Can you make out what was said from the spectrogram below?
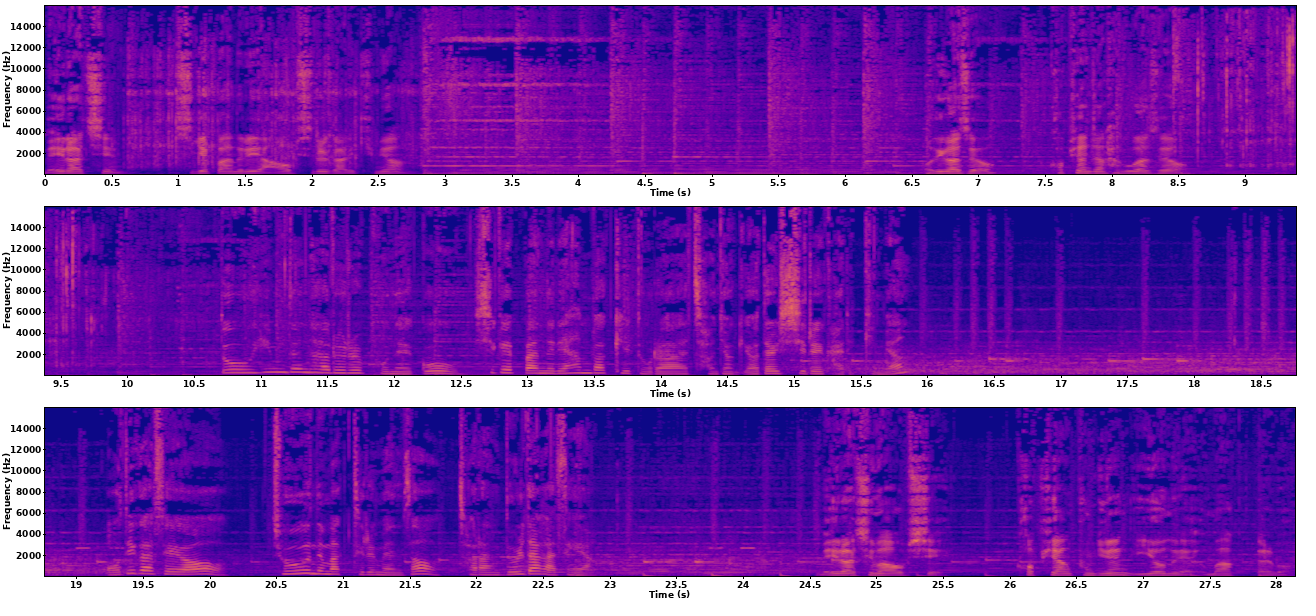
매일 아침 시계바늘이 9시를 가리키면 어디 가세요? 커피 한 잔 하고 가세요. 또 힘든 하루를 보내고 시계바늘이 한 바퀴 돌아 저녁 8시를 가리키면 어디 가세요? 좋은 음악 들으면서 저랑 놀다 가세요. 매일 아침 9시 커피 향 풍기는 이현우의 음악 앨범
